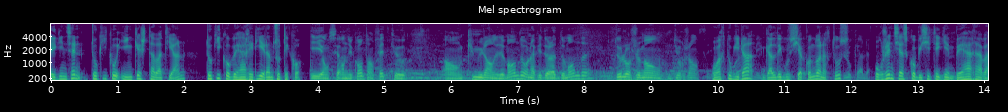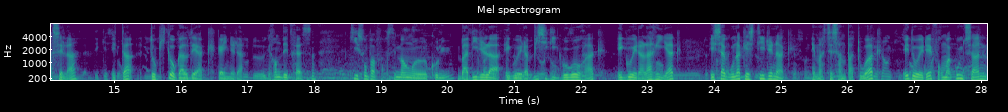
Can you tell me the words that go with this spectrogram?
egintzen tokiko inkesta batean tokiko beharreri erantzuteko. Et on s'est rendu compte en fait que en cumulant les demandes, on avait de la demande de logement d'urgence. Oartu gira, galde guziak ondoan hartuz, urgentziazko bizitegien beharra bazela eta tokiko galdeak gainera. De grande détresse qui sont pas forcément euh, connus. Badirela egoera biziki gogorrak, egoera larriak, ezagunak ez direnak, emazte zanpatuak, edo ere formakuntzan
